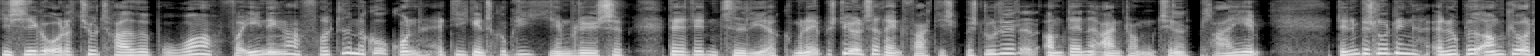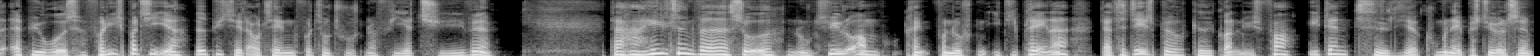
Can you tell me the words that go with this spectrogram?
De cirka 28-30 brugere foreninger frygtede med god grund, at de igen skulle blive hjemløse, da det den tidligere kommunalbestyrelse rent faktisk besluttede at omdanne ejendommen til plejehjem. Denne beslutning er nu blevet omgjort af byrådets forlispartier ved budgetaftalen for 2024. Der har hele tiden været sået nogle tvivl om omkring fornuften i de planer, der til dels blev givet grønt lys for i den tidligere kommunalbestyrelse.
